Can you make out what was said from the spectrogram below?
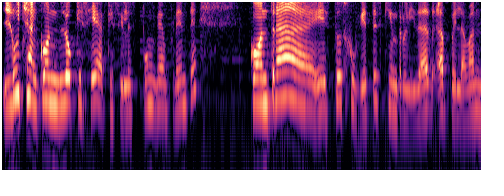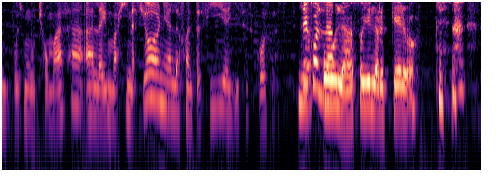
luchan con lo que sea que se les ponga enfrente contra estos juguetes que en realidad apelaban pues mucho más a, a la imaginación y a la fantasía y esas cosas. Sé cuál da- Hola, soy el arquero.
